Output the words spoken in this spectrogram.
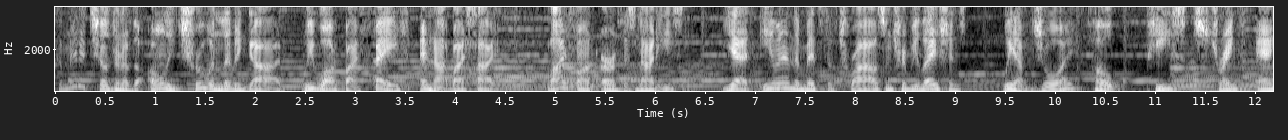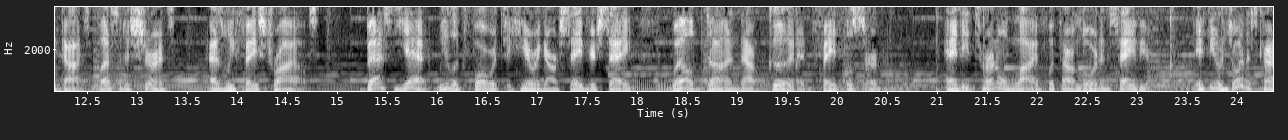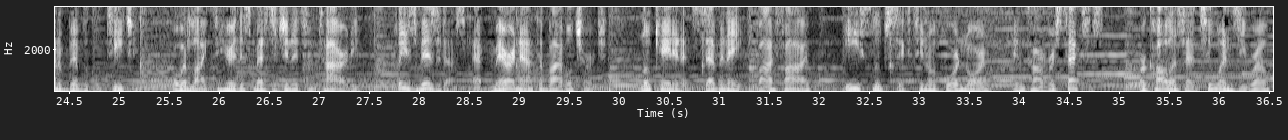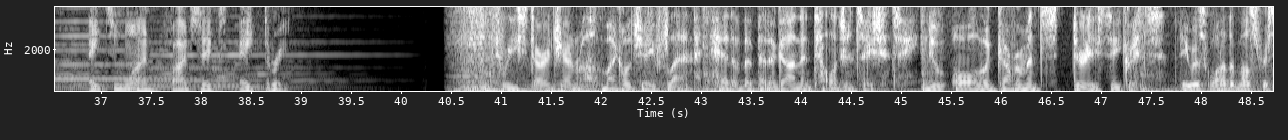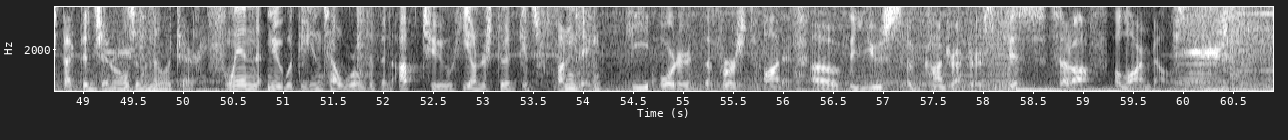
committed children of the only true and living God, we walk by faith and not by sight. Life on earth is not easy. Yet, even in the midst of trials and tribulations, we have joy, hope, peace, strength, and God's blessed assurance as we face trials. Best yet, we look forward to hearing our Savior say, Well done, thou good and faithful servant, and eternal life with our Lord and Savior. If you enjoy this kind of biblical teaching or would like to hear this message in its entirety, please visit us at Maranatha Bible Church, located at 7855 East Loop 1604 North in Converse, Texas, or call us at 210 821 5683. Three star general Michael J. Flynn, head of the Pentagon Intelligence Agency, knew all the government's dirty secrets. He was one of the most respected generals in the military. Flynn knew what the intel world had been up to, he understood its funding. He ordered the first audit of the use of contractors. This set off alarm bells.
